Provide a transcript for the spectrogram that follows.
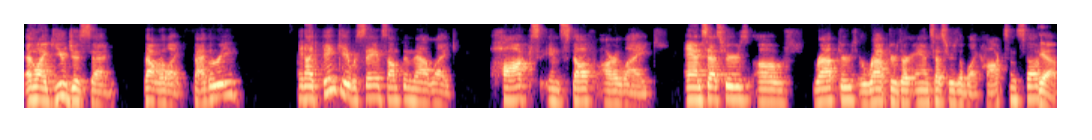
and like you just said, that were like feathery. And I think it was saying something that like hawks and stuff are like ancestors of raptors, or raptors are ancestors of like hawks and stuff. Yeah,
